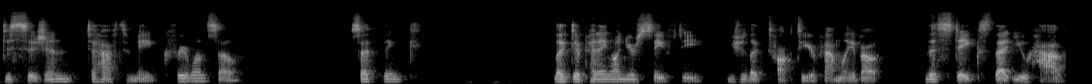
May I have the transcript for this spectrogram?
decision to have to make for oneself. So i think like depending on your safety you should like talk to your family about the stakes that you have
